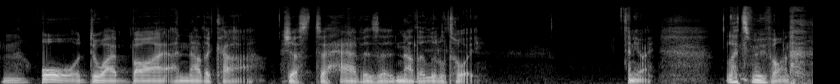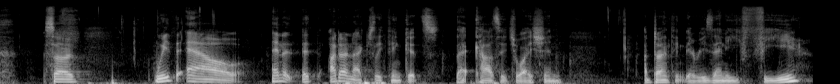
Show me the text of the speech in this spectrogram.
Hmm. Or do I buy another car just to have as another little toy? Anyway, let's move on. so, with our, and it, it, I don't actually think it's that car situation. I don't think there is any fear.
